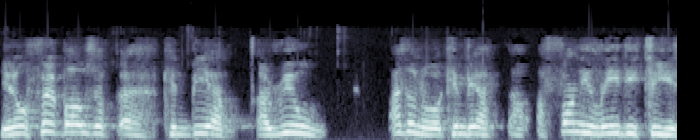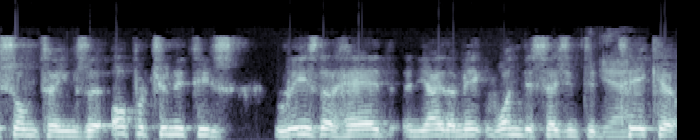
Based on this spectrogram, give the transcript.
you know, football's a, uh, can be a, a real, I don't know, it can be a, a funny lady to you sometimes. That opportunities raise their head and you either make one decision to yeah. take it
